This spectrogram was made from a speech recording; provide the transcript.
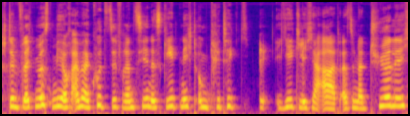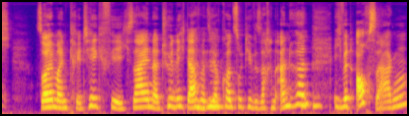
Stimmt, vielleicht müssten wir auch einmal kurz differenzieren. Es geht nicht um Kritik jeglicher Art. Also natürlich soll man kritikfähig sein, natürlich darf man mhm. sich auch konstruktive Sachen anhören. Ich würde auch sagen,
